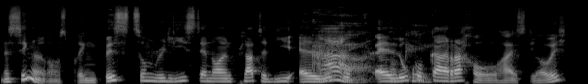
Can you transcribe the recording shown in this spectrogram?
eine Single rausbringen, bis zum Release der neuen Platte, die El, ah, Loco, El Loco okay. Carajo heißt, glaube ich.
